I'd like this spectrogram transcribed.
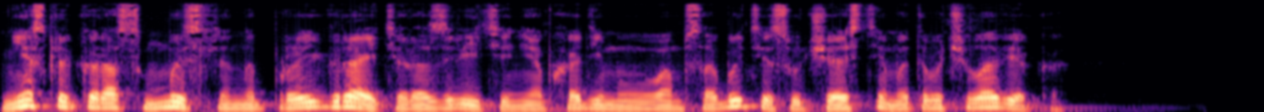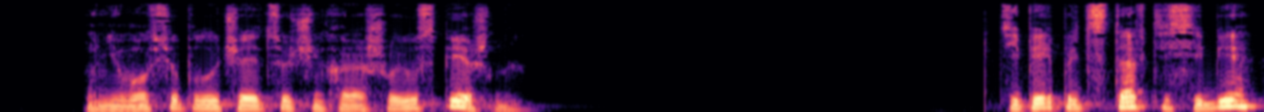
Несколько раз мысленно проиграйте развитие необходимого вам события с участием этого человека. У него все получается очень хорошо и успешно. Теперь представьте себе,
